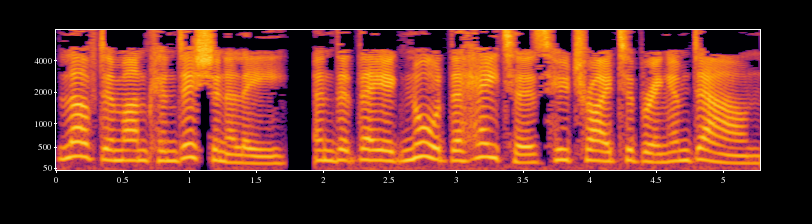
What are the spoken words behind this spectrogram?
loved them unconditionally, and that they ignored the haters who tried to bring them down.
